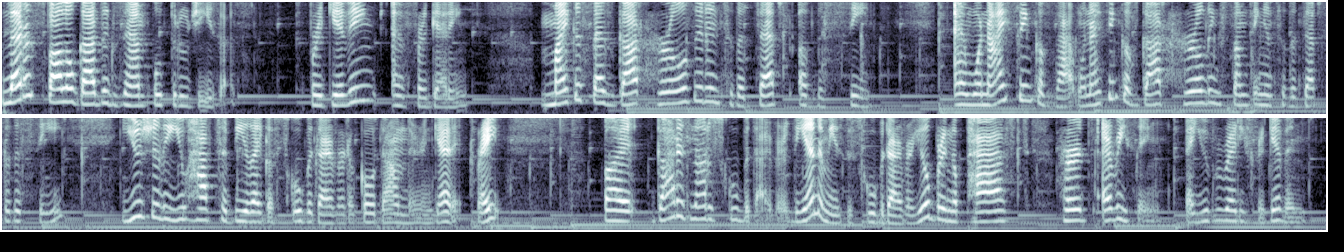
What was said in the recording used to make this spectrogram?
Let us follow God's example through Jesus, forgiving and forgetting. Micah says God hurls it into the depths of the sea. And when I think of that, when I think of God hurling something into the depths of the sea, usually you have to be like a scuba diver to go down there and get it, right? But God is not a scuba diver. The enemy is the scuba diver. He'll bring a past, hurts, everything that you've already forgiven.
